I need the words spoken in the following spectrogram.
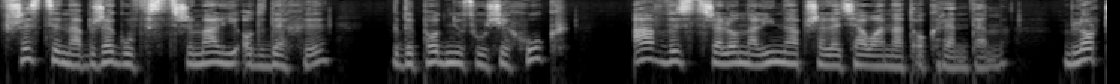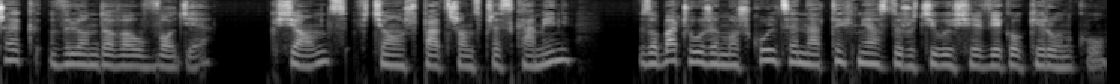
Wszyscy na brzegu wstrzymali oddechy, gdy podniósł się huk, a wystrzelona lina przeleciała nad okrętem. Bloczek wylądował w wodzie. Ksiądz, wciąż patrząc przez kamień, zobaczył, że moszkulce natychmiast rzuciły się w jego kierunku.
